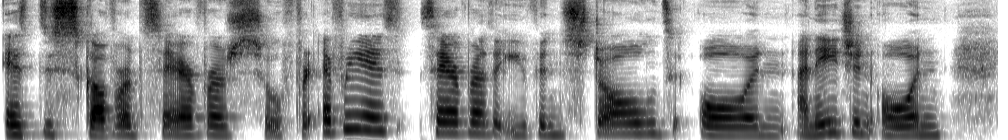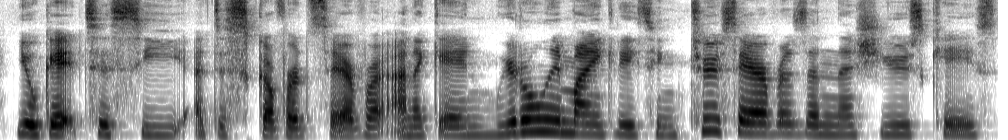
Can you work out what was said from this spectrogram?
is discovered servers. So for every server that you've installed on an agent on, you'll get to see a discovered server. And again, we're only migrating two servers in this use case,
